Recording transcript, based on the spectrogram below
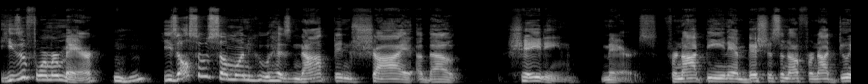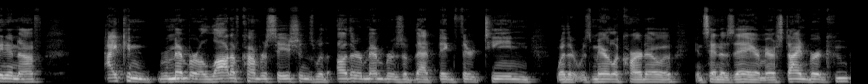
he's a former mayor. Mm-hmm. He's also someone who has not been shy about shading mayors for not being ambitious enough, for not doing enough. I can remember a lot of conversations with other members of that Big 13, whether it was Mayor Liccardo in San Jose or Mayor Steinberg, who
